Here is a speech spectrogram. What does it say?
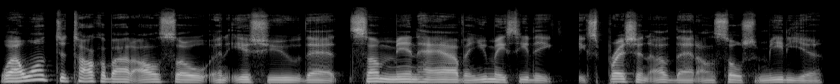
Well, I want to talk about also an issue that some men have, and you may see the expression of that on social media,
